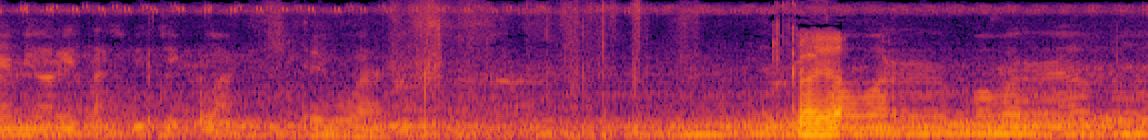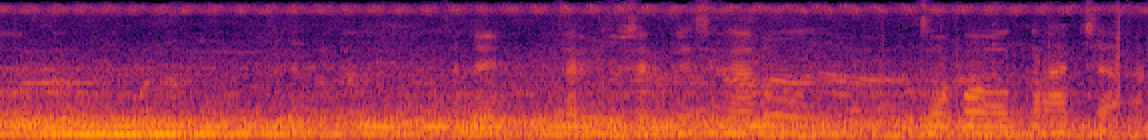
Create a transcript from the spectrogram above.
senioritas itu kuat. Dewa. Kayak power power anu nek Ferguson ini sing anu saka kerajaan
